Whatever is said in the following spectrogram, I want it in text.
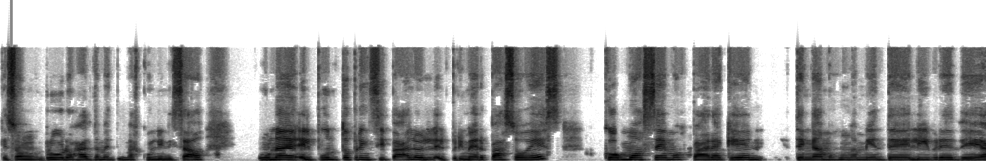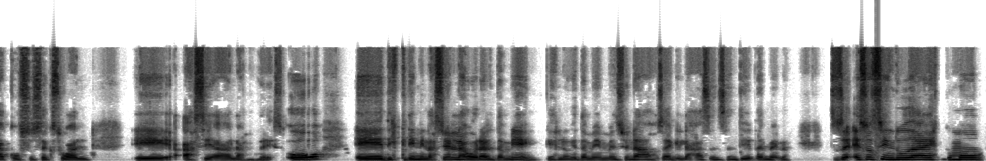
que son rubros altamente masculinizados. Una, el punto principal o el primer paso es cómo hacemos para que tengamos un ambiente libre de acoso sexual eh, hacia las mujeres. O eh, discriminación laboral también, que es lo que también mencionabas, o sea, que las hacen sentir de menos. Entonces, eso sin duda es como,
